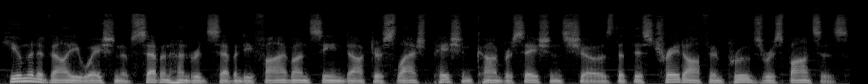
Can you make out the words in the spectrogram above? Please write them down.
Human evaluation of 775 unseen doctor slash patient conversations shows that this trade off improves responses.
